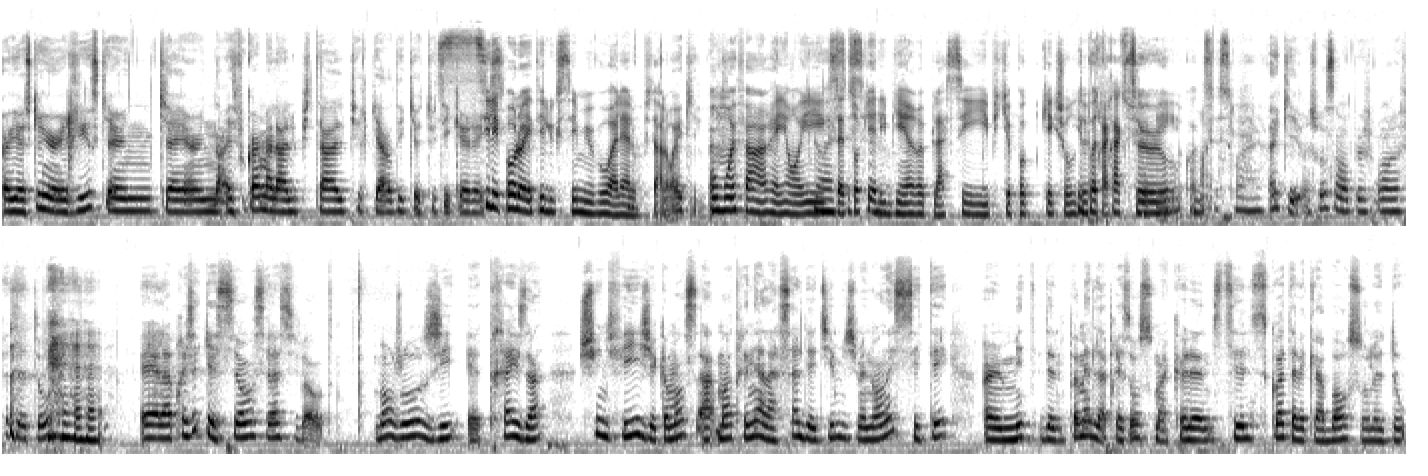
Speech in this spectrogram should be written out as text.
un. Est-ce qu'il y a un risque qu'il y a, une, qu'il y a un. Il faut quand même aller à l'hôpital puis regarder que tout est correct? Si l'épaule a été luxée, mieux vaut aller à l'hôpital. Ouais. Au moins faire un rayon X, être sûr qu'elle est bien replacée, puis qu'il n'y a pas quelque chose de pas fracturé. quoi que ce soit. OK, je pense qu'on peut, on a fait le tour. Euh, la prochaine question, c'est la suivante. Bonjour, j'ai 13 euh, ans. Je suis une fille, je commence à m'entraîner à la salle de gym. Je me demandais si c'était un mythe de ne pas mettre de la pression sur ma colonne, style squat avec la barre sur le dos,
